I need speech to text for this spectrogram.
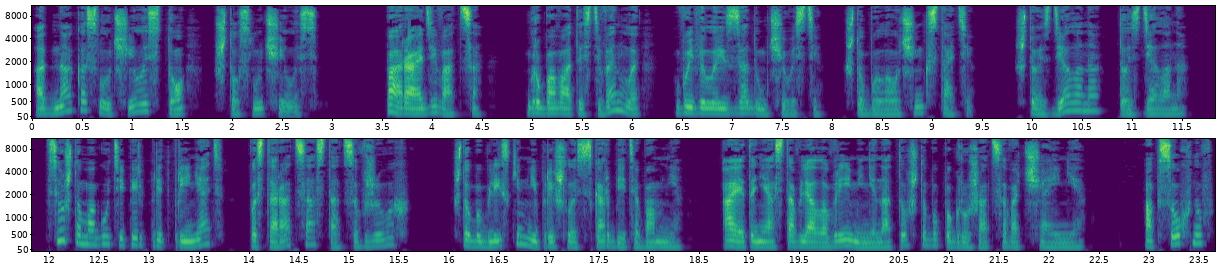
Однако случилось то, что случилось. «Пора одеваться». Грубоватость Венлы вывела из задумчивости, что было очень кстати. Что сделано, то сделано. Все, что могу теперь предпринять, постараться остаться в живых, чтобы близким не пришлось скорбеть обо мне. А это не оставляло времени на то, чтобы погружаться в отчаяние. Обсохнув,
